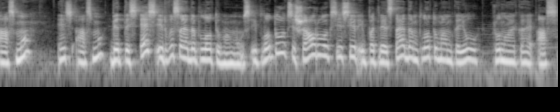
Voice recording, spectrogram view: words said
esmu, es esmu, bet tas es ir visāda plotuma mums. Ir plotoks, ir šauroks, ir, pat līdz tādam plotumam, ka jū runāja kā es.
